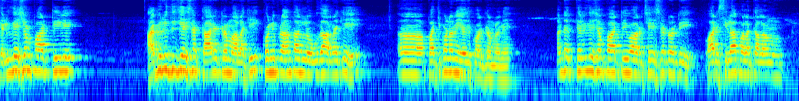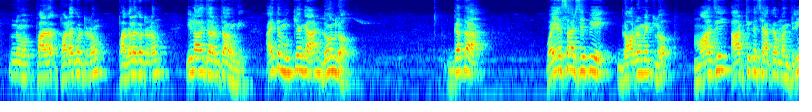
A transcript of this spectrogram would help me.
తెలుగుదేశం పార్టీ అభివృద్ధి చేసిన కార్యక్రమాలకి కొన్ని ప్రాంతాల్లో ఉదాహరణకి పత్తికొండ నియోజకవర్గంలోనే. అంటే తెలుగుదేశం పార్టీ వారు చేసినటువంటి వారి శిలాఫలకాలను పడ పడగొట్టడం పగలగొట్టడం ఇలా జరుగుతూ ఉంది. అయితే ముఖ్యంగా డోన్లో గత వైఎస్ఆర్సీపీ గవర్నమెంట్లో మాజీ ఆర్థిక శాఖ మంత్రి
